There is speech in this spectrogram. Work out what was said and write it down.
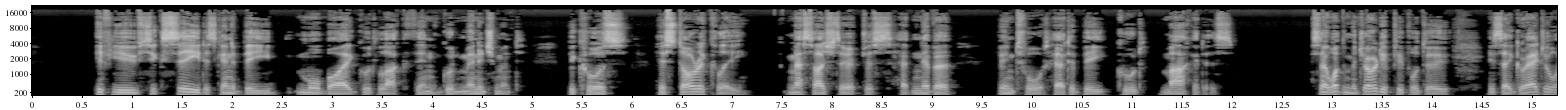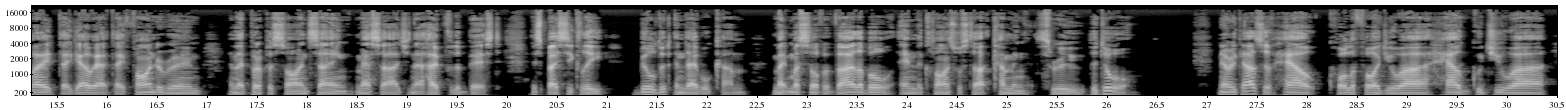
if you succeed, it's going to be more by good luck than good management because historically massage therapists have never been taught how to be good marketers. So what the majority of people do is they graduate, they go out, they find a room and they put up a sign saying massage and they hope for the best. It's basically build it and they will come make myself available and the clients will start coming through the door. Now, regardless of how qualified you are, how good you are,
